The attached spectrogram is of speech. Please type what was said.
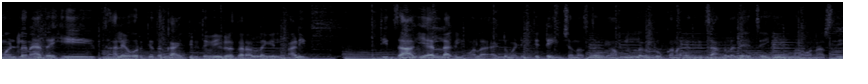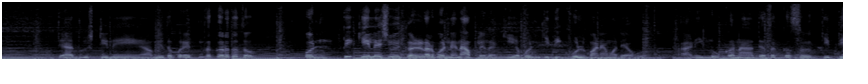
म्हटलं नाही आता हे झाल्यावरती तर काहीतरी तर वेगळं करायला लागेल. आणि ती जाग यायला लागली मला ॲटोमॅटिक ते टेन्शन असतं की आपल्याला लोकांना काहीतरी चांगलं द्यायचं ही भावना असते. त्या दृष्टीने आम्ही तर प्रयत्न तर करतच आहोत. पण ते केल्याशिवाय कळणार पण नाही ना आपल्याला की आपण किती खोल पाण्यामध्ये आहोत. आणि लोकांना त्याचं कसं किती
